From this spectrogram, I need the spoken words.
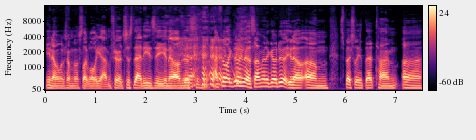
you know, which I'm just like, well, yeah, I'm sure it's just that easy. You know, I'll just I feel like doing this, I'm gonna go do it. You know, um, especially at that time. Uh,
